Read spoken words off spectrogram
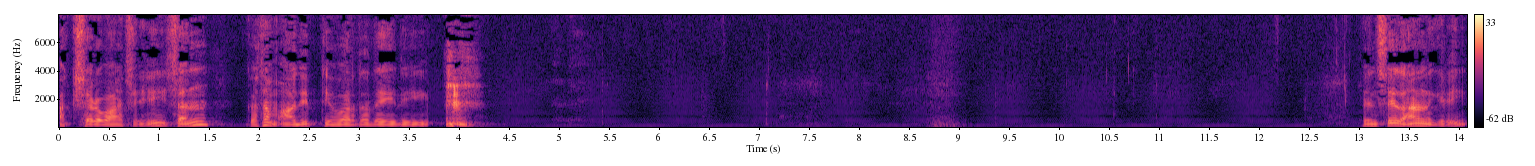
अक्षरवाची सन कथम आदित्य वर्तते इति Then says Anandagiri,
